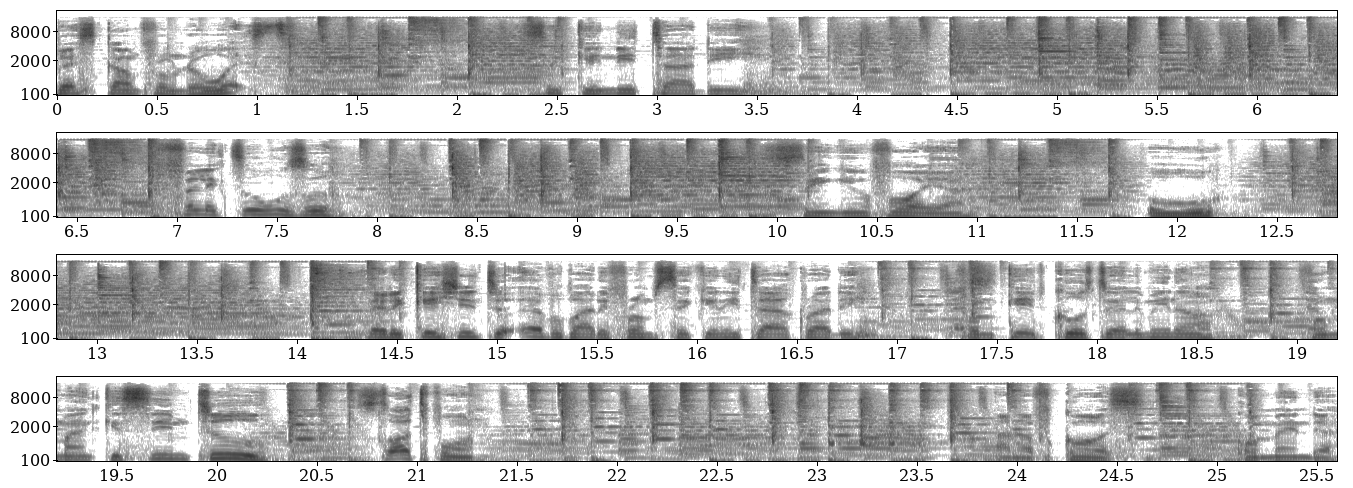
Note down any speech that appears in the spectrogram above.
best come from the west. Sekenita D. Felix also singing for ya. Ooh. Dedication to everybody from Sekenita Akradi, from Cape Coast to Elmina, from Mankessim to Saltpond. And of course, Commander.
